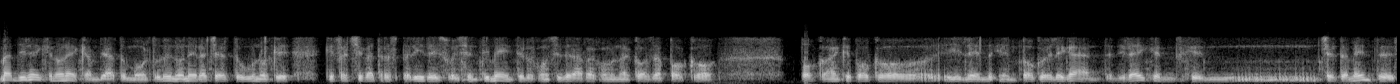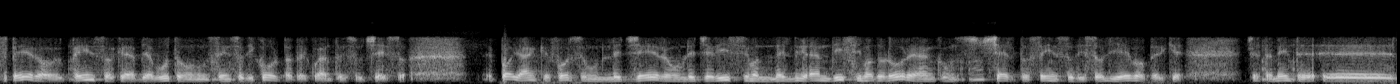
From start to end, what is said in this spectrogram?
Ma direi che non è cambiato molto, lui non era certo uno che, che faceva trasparire i suoi sentimenti, lo considerava come una cosa poco, poco anche poco, poco, elegante. Direi che, che certamente spero, penso che abbia avuto un senso di colpa per quanto è successo. E poi anche forse un leggero, un leggerissimo, nel grandissimo dolore anche un certo senso di sollievo perché certamente eh,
